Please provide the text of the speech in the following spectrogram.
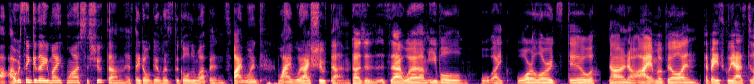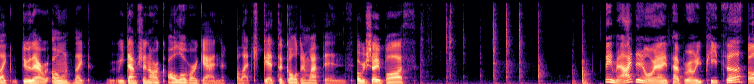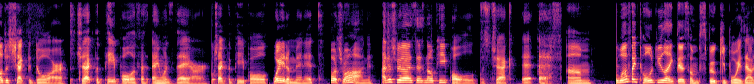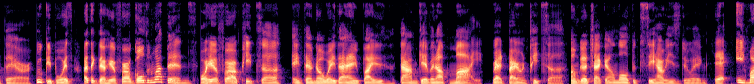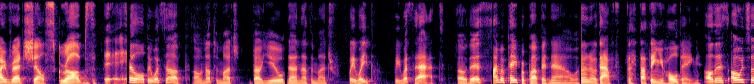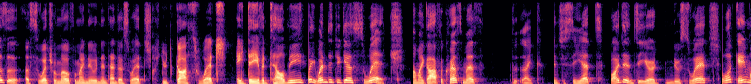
I was thinking they might want us to shoot them if they don't give us the golden weapons. Why wouldn't, why would I shoot them? Because is that what um, evil, like, warlords do? No, no, I am a villain that basically has to, like, do their own, like, redemption arc all over again. Let's get the golden weapons. Over boss. Wait a minute, I didn't order any pepperoni pizza. I'll just check the door. Just check the people if anyone's there. I'll check the people. Wait a minute. What's wrong? I just realized there's no people. Just check. Um, what if I told you like there's some spooky boys out there? Spooky boys? I think they're here for our golden weapons. Or here for our pizza. Ain't there no way that anybody that I'm giving up my Red Baron Pizza. I'm gonna check in on a bit to see how he's doing. Yeah, eat my red shell, scrubs. hey, Lolbit, what's up? Oh, nothing much. About you? Nah, nothing much. Wait, wait, wait, what's that? Oh, this? I'm a paper puppet now. No, no, that, that, that thing you're holding. Oh, this? Oh, it's just a, a Switch remote for my new Nintendo Switch. You got a Switch? Hey, David, tell me? Wait, when did you get a Switch? Oh my god, for Christmas. Like, didn't you see it? Well, I didn't see your new Switch. What game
